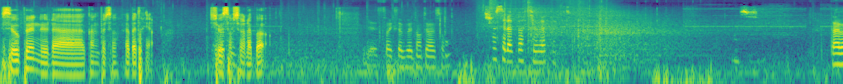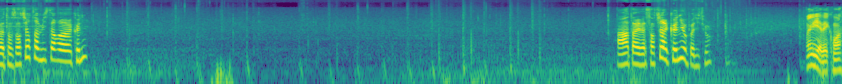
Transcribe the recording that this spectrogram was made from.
C'est open, la... Comment on appelle ça La batterie, hein. Je vais sortir là-bas. Yes, c'est vrai que ça peut être intéressant. Je crois que c'est la partie ouverte. en fait. T'arrives à t'en sortir toi, Mister euh, Connie Ah, t'arrives à sortir avec Connie ou pas du tout Oui, avec moi.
